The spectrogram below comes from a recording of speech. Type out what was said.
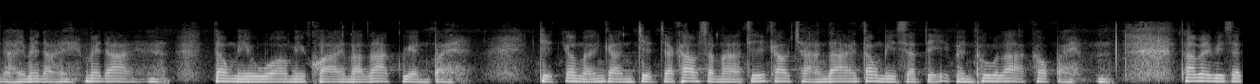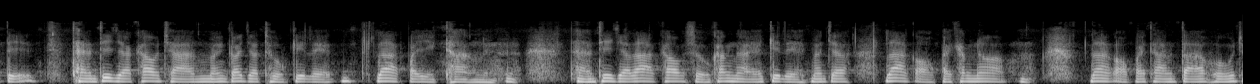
ไหนไม่ไหนไม่ได้ ต้องมีวัวมีควายมาลากเกวียนไป จิตก็เหมือนกันจิตจะเข้าสมาธิเข้าฌานได้ ต้องมีสติเป็นผู้ลากเข้าไป ถ้าไม่มีสติแทนที่จะเข้าฌานมันก็จะถูกกิเลสลากไปอีกทางหนึ่ง แทนที่จะลากเข้าสู่ข้างในกิเลสมันจะลากออกไปข้างนอก ลากออกไปทางตาหูจ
